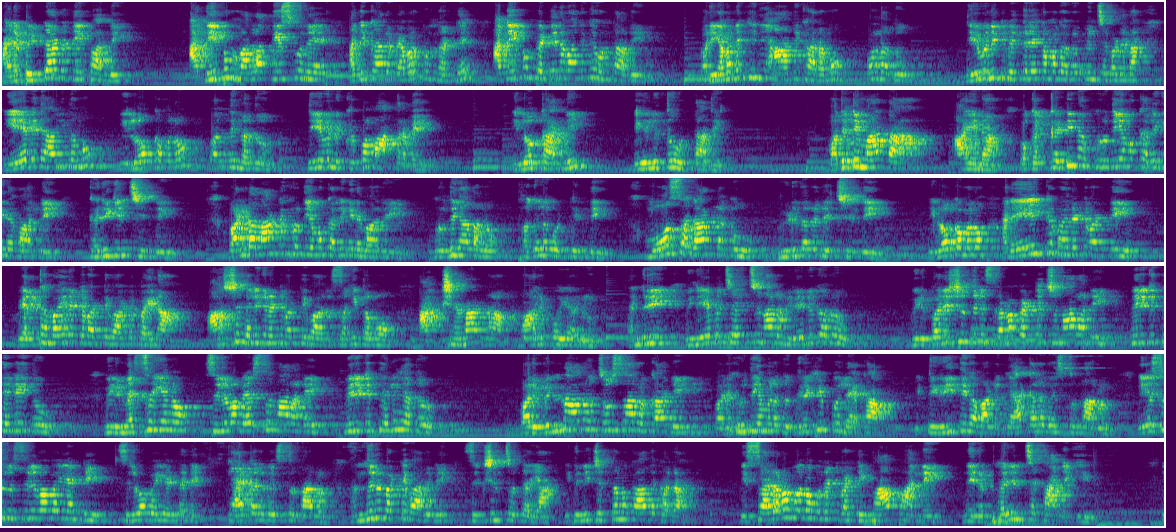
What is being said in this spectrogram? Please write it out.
ఆయన పెట్టాడు దీపాన్ని. ఆ దీపం మరలా తీసుకునే అధికారం ఎవరికి ఉందంటే ఆ దీపం పెట్టిన వాళ్ళకే ఉంటుంది. మరి ఎవరికి ఆ అధికారము ఉండదు దేవునికి వ్యతిరేకముగా రూపించబడిన ఏ విధ ఆయుధము ఈ లోకములో వర్దిల్లదు దేవుని కృప మాత్రమే. ఈ లోకాన్ని ఏలుతూ ఉంటుంది. మొదటి మాట ఆయన ఒక కఠిన హృదయము కలిగిన వారిని కరిగించింది. బండలాంటి హృదయము కలిగిన వారి హృదయాలను పగులగొట్టింది. మోసగాళ్ళకు విడుదలనిచ్చింది ఈ లోకంలో అనేకమైనటువంటి వ్యర్థమైనటువంటి వాటిపైన ఆశ కలిగినటువంటి వారు సహితము ఆ క్షణాన మారిపోయారు. తండ్రి వీరేమి చేయించున్నారు వీరెరుగరు వీరు పరిశుద్ధిని శ్రమ పెట్టుచున్నారని వీరికి తెలియదు వీరి మెస్సయ్యను సిలువ వేస్తున్నారని వీరికి తెలియదు. వారు విన్నారు చూస్తారు కానీ వారి హృదయములకు గ్రహింపు లేక ఇట్టి రీతిగా వాళ్ళు కేకలు వేస్తున్నారు. యేసును సిలువ వేయండి సిలువ వేయండి అని కేకలు వేస్తున్నారు. అందును బట్టి వారిని శిక్షించొద్దయ్యా ఇది నీ చిత్తము కాదు కదా. ఈ సర్వములో ఉన్నటువంటి పాపాన్ని నేను భరించటానికి.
